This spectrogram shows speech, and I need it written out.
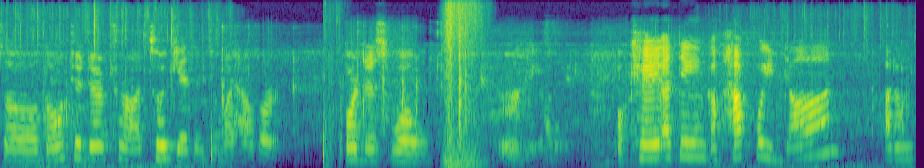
So don't you dare try to get into my house or, or this will hurt you. Okay, I think I'm halfway done. I don't.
